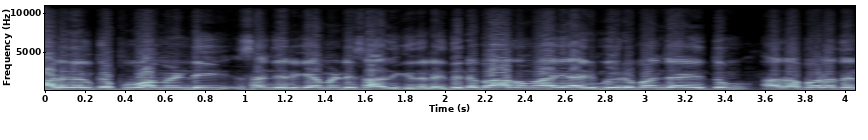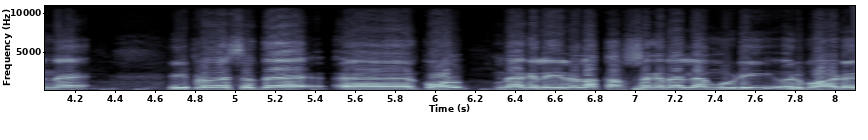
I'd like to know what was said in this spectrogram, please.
ആളുകൾക്ക് പോകാൻ വേണ്ടി സഞ്ചരിക്കാൻ വേണ്ടി സാധിക്കുന്നില്ല. ഇതിന്റെ ഭാഗമായി അരിമൂര് പഞ്ചായത്തും അതേപോലെ തന്നെ ഈ പ്രദേശത്തെ കോൾ മേഖലയിലുള്ള കർഷകരെല്ലാം കൂടി ഒരുപാട്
